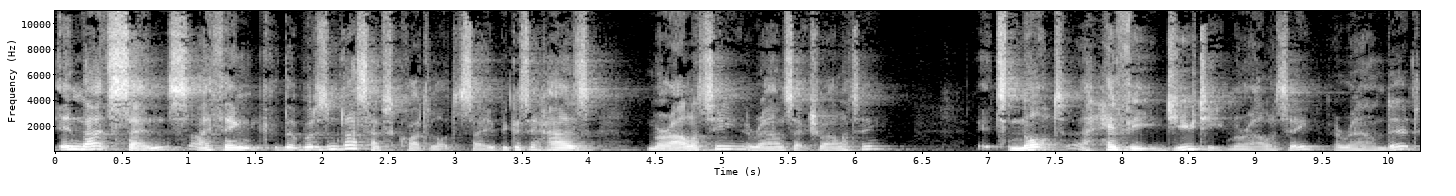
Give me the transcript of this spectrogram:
in that sense, I think that Buddhism does have quite a lot to say because it has morality around sexuality. It's not a heavy duty morality around it.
